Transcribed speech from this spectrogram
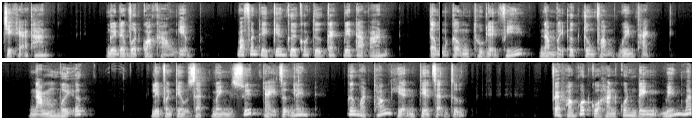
chỉ khẽ than. Người đã vượt qua khảo nghiệm, ba vấn đề kia ngươi có tư cách biết đáp án. Tổng cộng thu lệ phí 50 ức trung phẩm nguyên thạch. 50 ức. Lý Vân Tiêu giật mình suýt nhảy dựng lên, gương mặt thoáng hiện tia giận dữ. Vẻ hoảng hốt của Hàn Quân Đình biến mất,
